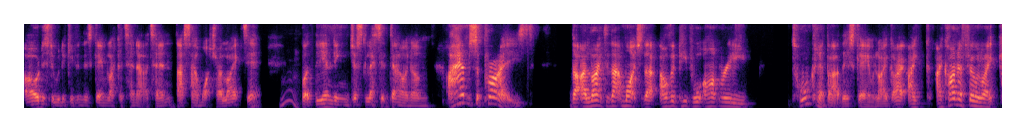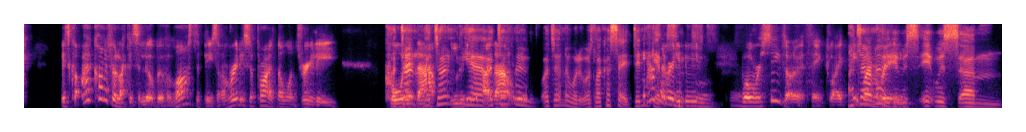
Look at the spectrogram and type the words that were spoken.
I honestly would have given this game like a ten out of ten. That's how much I liked it. Hmm. But the ending just let it down. Um, I am surprised that I liked it that much that other people aren't really talking about this game. Like I, I, I kind of feel like it's. I kind of feel like it's a little bit of a masterpiece, and I'm really surprised no one's really called it that. I don't, yeah, I like don't know. I don't know what it was. Like I said, it It didn't get. hasn't really been well received. I don't think. Like I don't know. really- It was. It was. Um.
